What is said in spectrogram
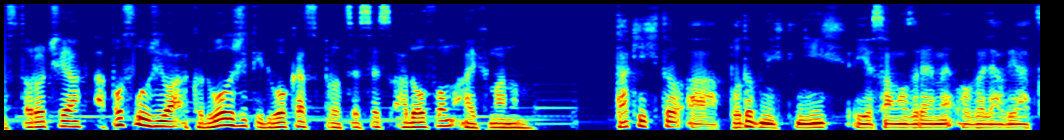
storočia a poslúžila ako dôležitý dôkaz v procese s Adolfom Eichmannom. Takýchto a podobných kníh je samozrejme oveľa viac.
